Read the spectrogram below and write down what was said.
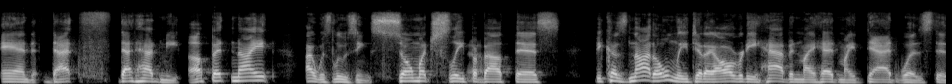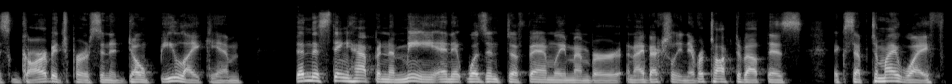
And that that had me up at night. I was losing so much sleep yeah. about this because not only did I already have in my head my dad was this garbage person and don't be like him, then this thing happened to me and it wasn't a family member and i've actually never talked about this except to my wife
